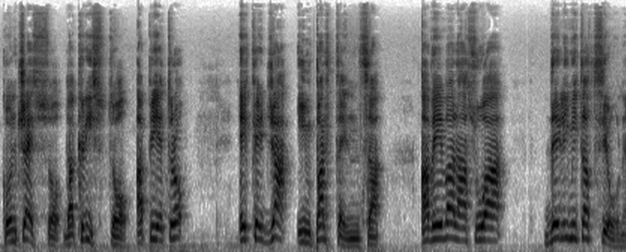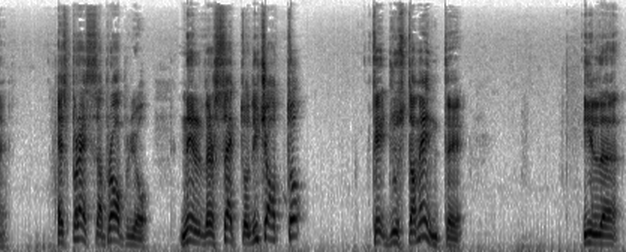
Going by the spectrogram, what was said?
concesso da Cristo a Pietro e che già in partenza aveva la sua delimitazione, espressa proprio nel versetto 18, che giustamente il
